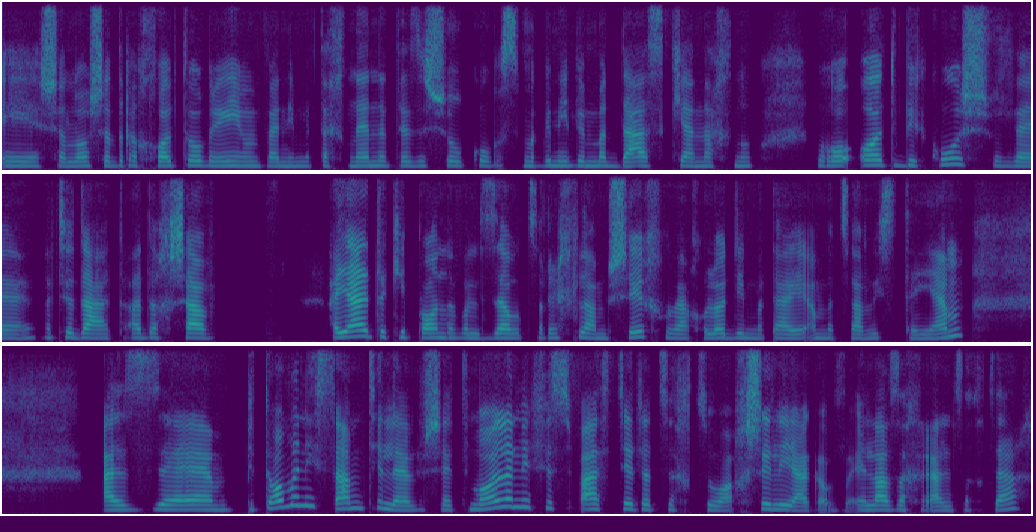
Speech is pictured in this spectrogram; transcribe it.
אה, שלוש הדרכות הורים, ואני מתכננת איזשהו קורס מגניב במדס, כי אנחנו רואות ביקוש, ואת יודעת, עד עכשיו היה את הקיפאון, אבל זהו, צריך להמשיך, ואנחנו לא יודעים מתי המצב יסתיים. אז uh, פתאום אני שמתי לב שאתמול אני פספסתי את הצחצוח שלי, אגב, אלה זכרה לצחצח,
